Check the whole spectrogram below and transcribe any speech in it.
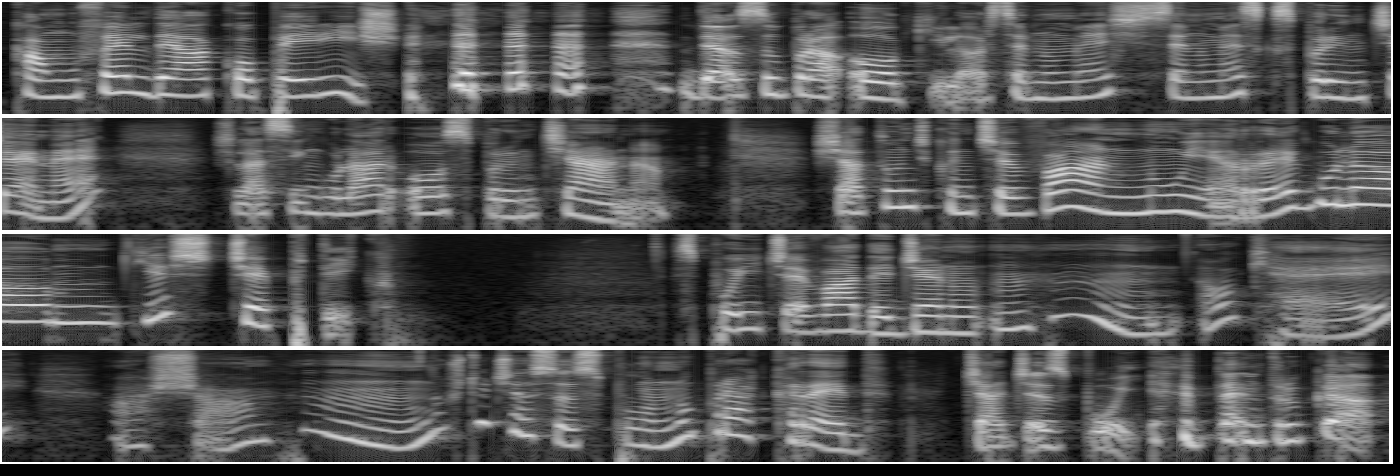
Ca un fel de acoperiș deasupra ochilor. Se, numești, se numesc sprâncene și la singular o sprânceană. Și atunci când ceva nu e în regulă, ești sceptic. Spui ceva de genul, mm-hmm, ok, Așa, hmm, nu știu ce să spun, nu prea cred ceea ce spui, pentru că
